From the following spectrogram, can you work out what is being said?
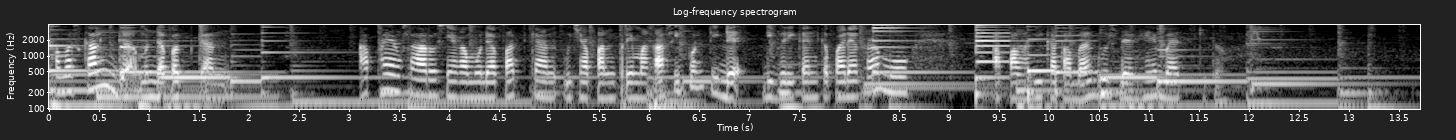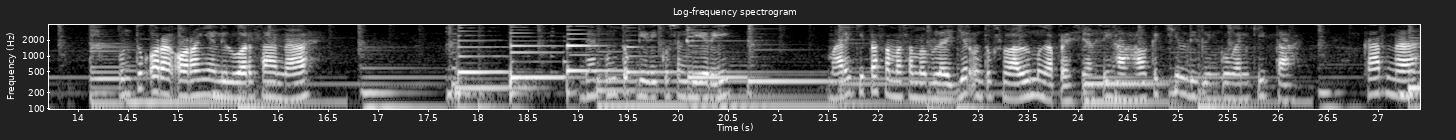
sama sekali nggak mendapatkan apa yang seharusnya kamu dapatkan? Ucapan terima kasih pun tidak diberikan kepada kamu apalagi kata bagus dan hebat gitu. Untuk orang-orang yang di luar sana dan untuk diriku sendiri Mari kita sama-sama belajar untuk selalu mengapresiasi hal-hal kecil di lingkungan kita. Karena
